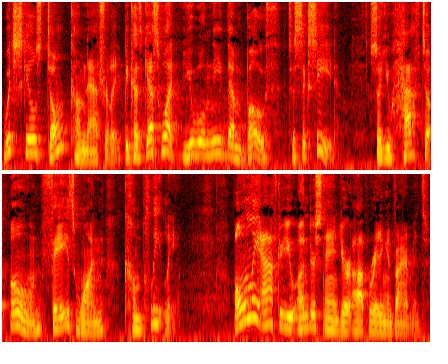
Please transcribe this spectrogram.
Which skills don't come naturally? Because guess what? You will need them both to succeed. So you have to own phase one completely. Only after you understand your operating environment,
